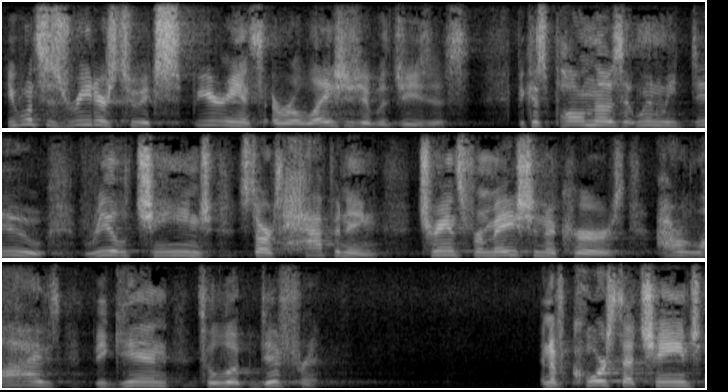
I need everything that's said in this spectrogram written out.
He wants his readers to experience a relationship with Jesus because Paul knows that when we do, real change starts happening, transformation occurs, our lives begin to look different. And of course, that change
